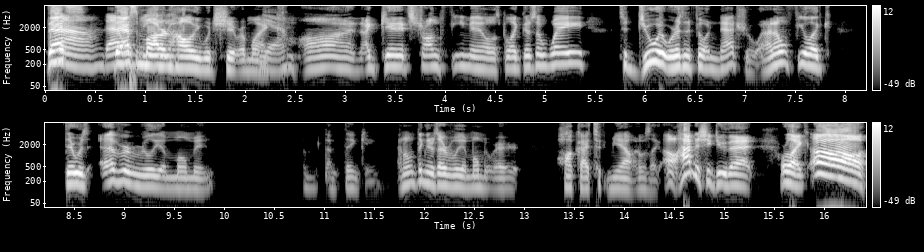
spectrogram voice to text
That's No, that that's modern be- Hollywood shit. Where I'm like, Yeah. come on, I get it, strong females, but like, there's a way to do it where it doesn't feel unnatural. And I don't feel like there was ever really a moment. I'm, I'm thinking, I don't think there's ever really a moment where Hawkeye took me out and was like, "Oh, how did she do that?" Or like, "Oh,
